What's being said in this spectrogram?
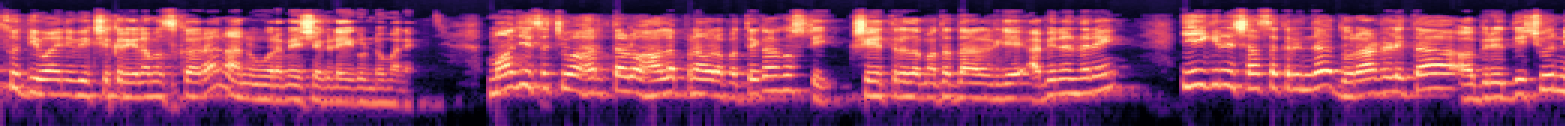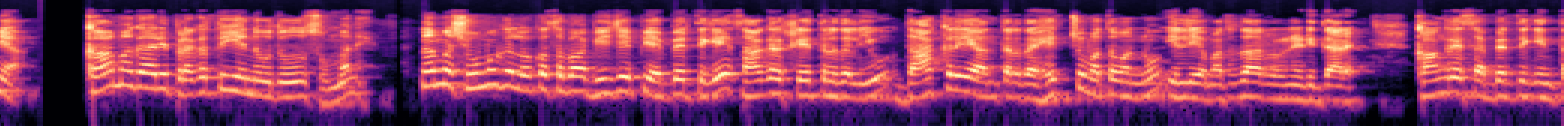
ಸುದ್ದಿವಾಹಿನಿ ವೀಕ್ಷಕರಿಗೆ ನಮಸ್ಕಾರ. ನಾನು ರಮೇಶ್ ಹೆಗಡೆ, ಗುಂಡುಮನೆ. ಮಾಜಿ ಸಚಿವ ಹರ್ತಾಳು ಹಾಲಪ್ಪನವರ ಪತ್ರಿಕಾಗೋಷ್ಠಿ ಕ್ಷೇತ್ರದ ಮತದಾರರಿಗೆ ಅಭಿನಂದನೆ. ಈಗಿನ ಶಾಸಕರಿಂದ ದುರಾಡಳಿತ, ಅಭಿವೃದ್ಧಿ ಶೂನ್ಯ. ಕಾಮಗಾರಿ ಪ್ರಗತಿ ಎನ್ನುವುದು ಸುಮ್ಮನೆ. ನಮ್ಮ ಶಿವಮೊಗ್ಗ ಲೋಕಸಭಾ ಬಿಜೆಪಿ ಅಭ್ಯರ್ಥಿಗೆ ಸಾಗರ ಕ್ಷೇತ್ರದಲ್ಲಿಯೂ ದಾಖಲೆಯ ಅಂತರದ ಹೆಚ್ಚು ಮತವನ್ನು ಇಲ್ಲಿಯ ಮತದಾರರು ನೀಡಿದ್ದಾರೆ. ಕಾಂಗ್ರೆಸ್ ಅಭ್ಯರ್ಥಿಗಿಂತ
